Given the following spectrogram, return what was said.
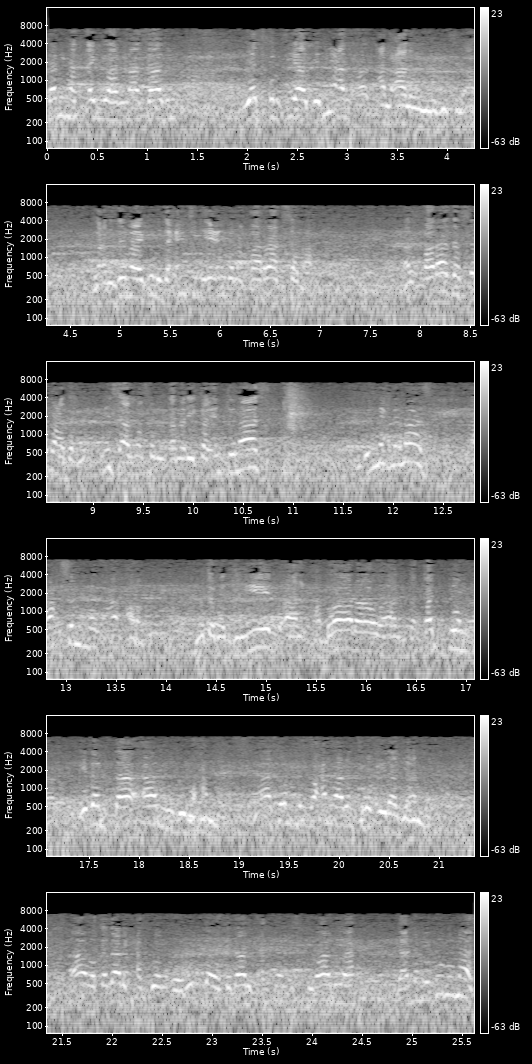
كلمة أيها الناس هذه يدخل فيها جميع العالم الموجود في الأرض. يعني زي ما يقولوا دحين في عندنا قارات سبعة. القارات السبعه ده نسال مثلا الامريكان أنتم ناس؟ يقول نحن ناس. احسن من العرب متمدنين واهل حضارة وأهل تقدم. إذا أنت امنوا بمحمد. ما تؤمن بمحمد لن تروح إلى جهنم. آه وكذلك حقون أوروبا وكذلك حقون أستراليا. لأنهم يقولوا ناس.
